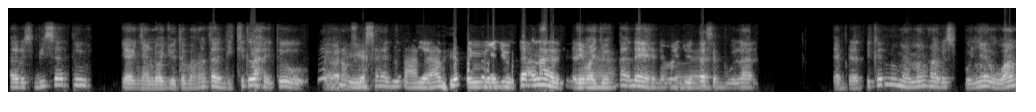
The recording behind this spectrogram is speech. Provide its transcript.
harus bisa tuh ya jangan 2 juta banget lah dikit lah itu kayak orang Iya, susah aja ya standar ya. 5 juta lah 5 Iya, juta deh 5 juta boleh. sebulan ya berarti kan lu memang harus punya uang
